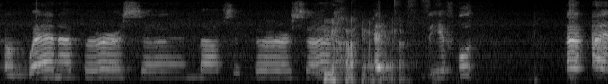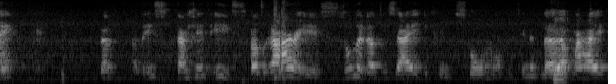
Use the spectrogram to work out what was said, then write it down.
van When a person loves a person. Ja, ja, En je voelt, nou, kijk, dat, dat is, daar zit iets wat raar is. Zonder dat hij zei, ik vind het stom of ik vind het leuk. Ja. Maar hij,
